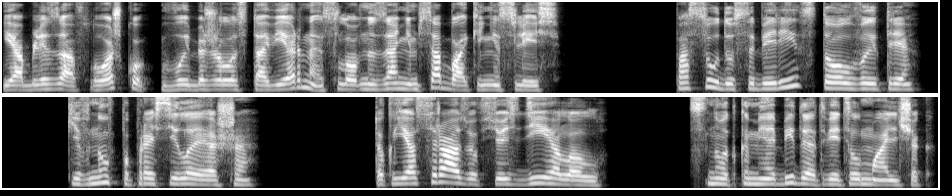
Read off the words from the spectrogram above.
и, облизав ложку, выбежал из таверны, словно за ним собаки неслись». «Посуду собери, стол вытри», — кивнув, попросила Эша. «Так я сразу все сделал», — с нотками обиды ответил мальчик.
